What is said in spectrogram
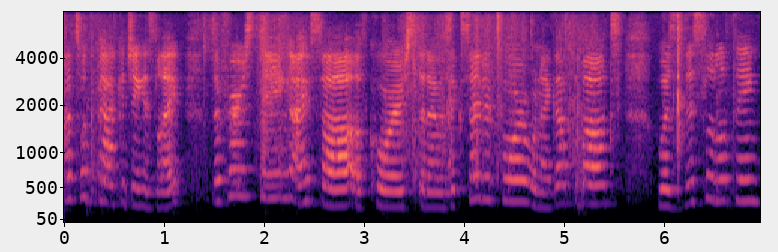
that's what the packaging is like. The first thing I saw, of course, that I was excited for when I got the box was this little thing.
